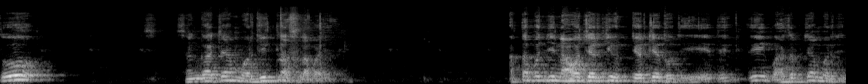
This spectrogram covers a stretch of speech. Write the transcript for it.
तो संघाच्या मर्जीतला असला पाहिजे. आता पण जी नावं चर्चे चर्चेत होती ते ती भाजपच्या मर्जी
